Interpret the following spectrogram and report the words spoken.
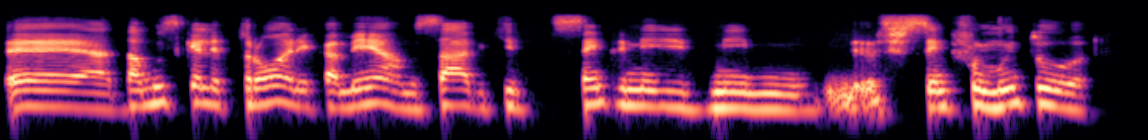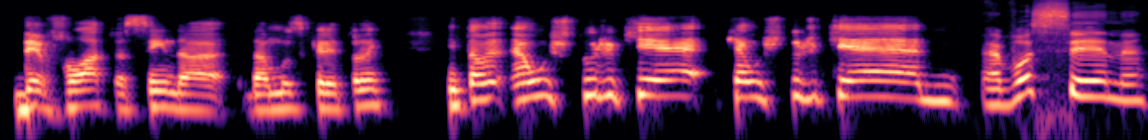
é, da música eletrônica mesmo, sabe? Que sempre me, me sempre fui muito devoto assim da, da música eletrônica. Então é um estúdio que é que é um estúdio que é é você, né?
